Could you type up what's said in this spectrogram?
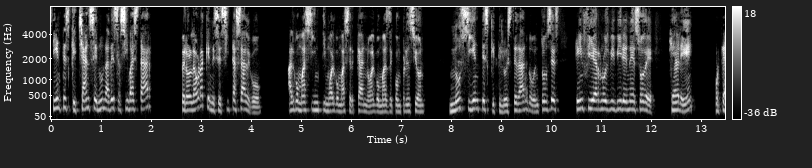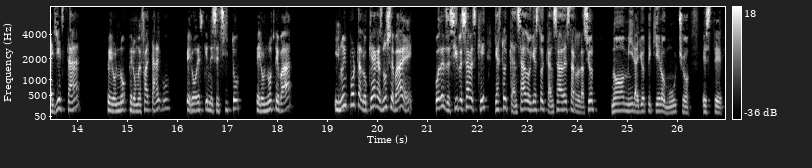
sientes que chance en una de esas sí va a estar, pero a la hora que necesitas algo, algo más íntimo, algo más cercano, algo más de comprensión, no sientes que te lo esté dando. Entonces, qué infierno es vivir en eso de, ¿qué haré? Porque allí está, pero no, pero me falta algo, pero es que necesito, pero no te va. Y no importa lo que hagas, no se va, ¿eh? Puedes decirle, ¿sabes qué? Ya estoy cansado, ya estoy cansada de esta relación. No, mira, yo te quiero mucho, este,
